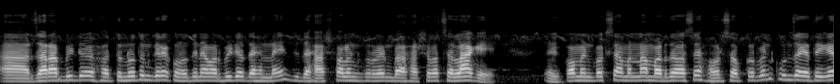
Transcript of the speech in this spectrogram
আর যারা ভিডিও হয়তো নতুন করে কোনোদিন আমার ভিডিও দেখেন নাই, যদি হাঁস পালন করেন বা হাঁসের বাচ্চা লাগে কমেন্ট বক্সে আমার নাম্বার দেওয়া আছে, হোয়াটসঅ্যাপ করবেন, কোন জায়গা থেকে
